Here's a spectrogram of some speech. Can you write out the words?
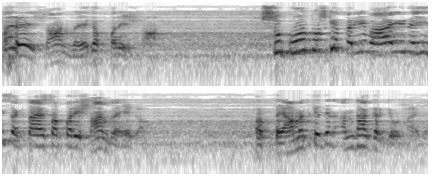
پریشان رہے گا، پریشان۔ سکون تو اس کے قریب آ ہی نہیں سکتا، ایسا پریشان رہے گا۔ اور قیامت کے دن اندھا کر کے اٹھائے گا۔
